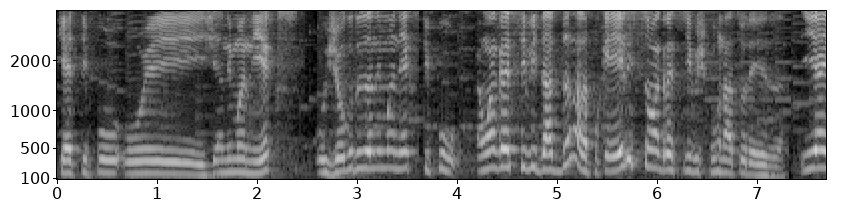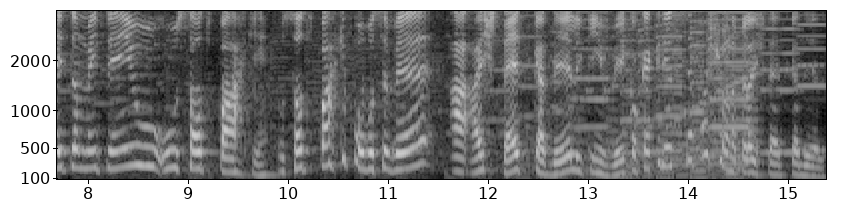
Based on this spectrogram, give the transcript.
Que é tipo os Animaniacs. O jogo dos Animaniacs, tipo, é uma agressividade danada, porque eles são agressivos por natureza. E aí também tem o, o South Park. O South Park, pô, você vê a, a estética dele, quem vê, qualquer criança se apaixona pela estética dele.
